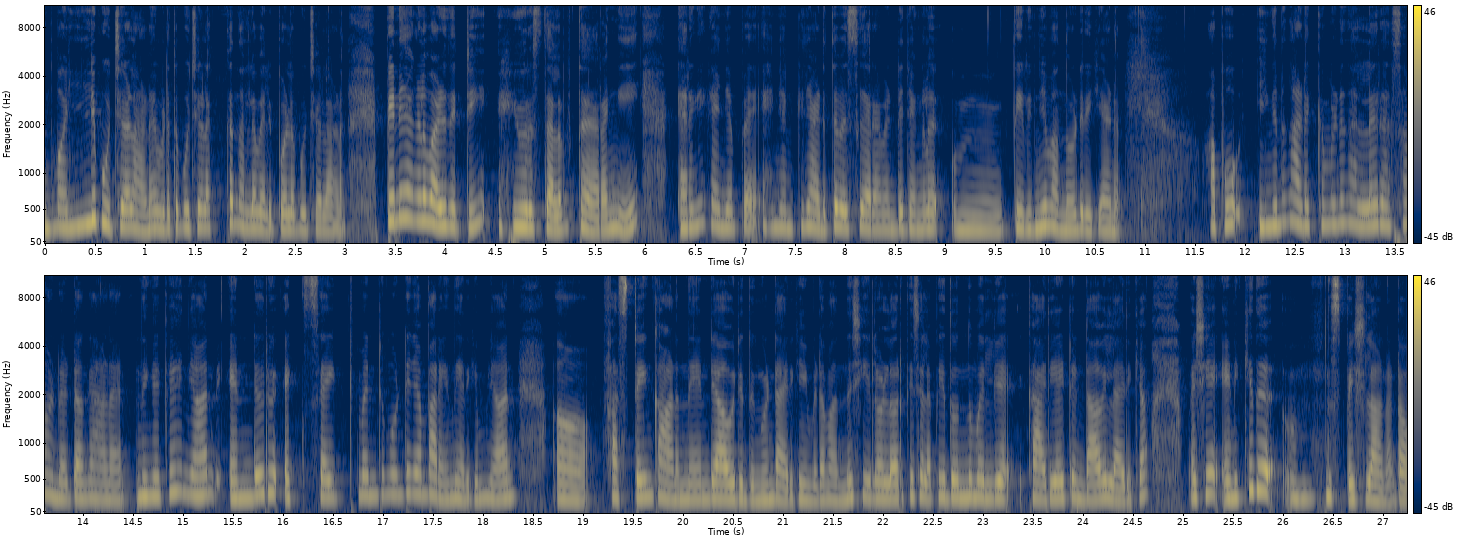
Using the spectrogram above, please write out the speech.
ഇത് വലിയ പൂച്ചകളാണ്. ഇവിടുത്തെ പൂച്ചകളൊക്കെ നല്ല വലിപ്പമുള്ള പൂച്ചകളാണ്. പിന്നെ ഞങ്ങൾ വഴിതെറ്റി ഈ ഒരു സ്ഥലത്ത് ഇറങ്ങി. ഇറങ്ങി കഴിഞ്ഞപ്പോൾ ഞങ്ങൾക്ക് ഇനി അടുത്ത ബസ് കയറാൻ വേണ്ടി ഞങ്ങൾ തിരിഞ്ഞ് വന്നുകൊണ്ടിരിക്കുകയാണ് അപ്പോൾ ഇങ്ങനെ നടക്കുമ്പോൾ നല്ല രസമുണ്ട് കേട്ടോ കാണാൻ. നിങ്ങൾക്ക് ഞാൻ എന്റെ ഒരു എക്സൈറ്റ്മെന്റും കൊണ്ട് ഞാൻ പറയുന്നതായിരിക്കും. ഞാൻ ഫസ്റ്റ് ടൈം കാണുന്നതിന്റെ ആ ഒരു ഇതും കൊണ്ടായിരിക്കും ഇവിടെ വന്ന് ശീലമുള്ളവർക്ക് ചിലപ്പോൾ ഇതൊന്നും വലിയ കാര്യമായിട്ട് ഉണ്ടാവില്ലായിരിക്കാം. പക്ഷേ എനിക്കിത് സ്പെഷ്യലാണ് കേട്ടോ.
